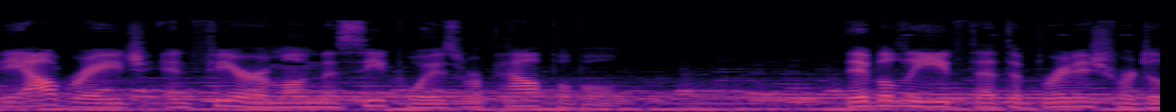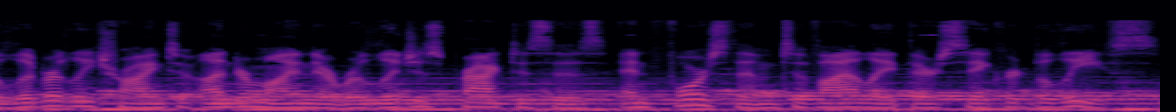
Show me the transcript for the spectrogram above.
The outrage and fear among the sepoys were palpable. They believed that the British were deliberately trying to undermine their religious practices and force them to violate their sacred beliefs.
